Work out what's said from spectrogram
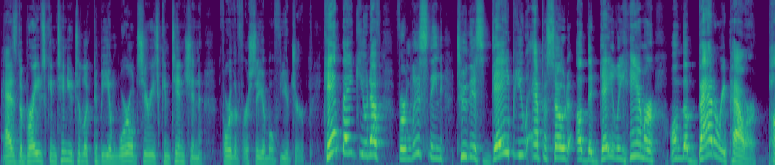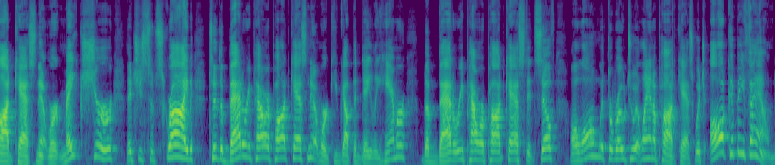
as the Braves continue to look to be in World Series contention for the foreseeable future. Can't you enough for listening to this debut episode of the Daily Hammer on the Battery Power Podcast Network. Make sure that you subscribe to the Battery Power Podcast Network. You've got the Daily Hammer, the Battery Power Podcast itself, along with the Road to Atlanta podcast, which all can be found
